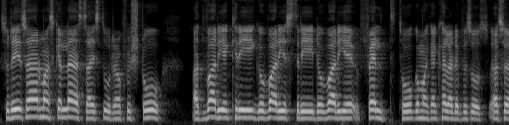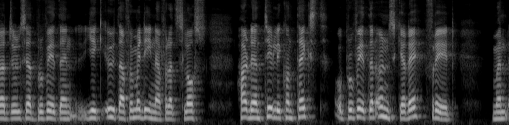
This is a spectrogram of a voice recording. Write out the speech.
Så det är så här man ska läsa historien och förstå att varje krig och varje strid och varje fälttåg, om man kan kalla det för så, alltså att det vill säga att profeten gick utanför Medina för att slåss, hade en tydlig kontext och profeten önskade fred. Men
